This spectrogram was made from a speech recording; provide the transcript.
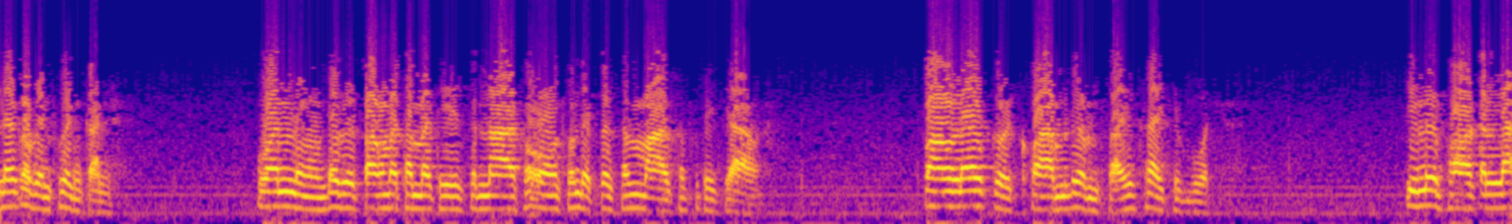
แล้วก็เป็นเพื่อนกัน วันหนึ่งได้ไปฟังมาธรรมเทศนาพระองค์สมเด็จพระสัมมาสัมพุทธเจ้า ฟังแล้วเกิดความเลื่อมใสใคร่จะบวชจึงได้พากันละ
